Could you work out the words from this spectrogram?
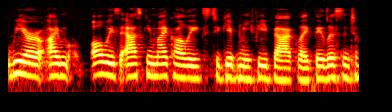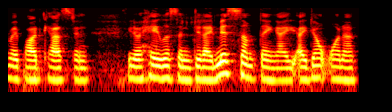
we are. I'm always asking my colleagues to give me feedback. Like they listen to my podcast and, you know, hey, listen, did I miss something? I I don't want to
